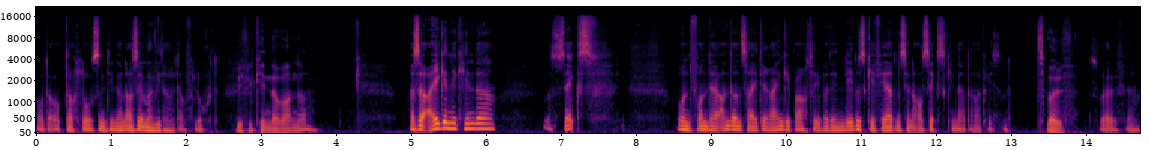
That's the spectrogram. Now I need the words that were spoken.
oder obdachlosen Dingern, also immer wieder halt auf Flucht. Wie viele Kinder waren da? Also eigene Kinder sechs und von der anderen Seite reingebracht über den Lebensgefährten sind auch sechs Kinder da gewesen. Zwölf. Zwölf, ja.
